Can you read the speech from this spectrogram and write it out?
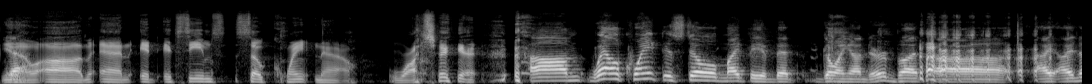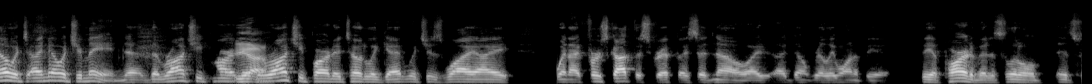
you yeah. know. Um, and it it seems so quaint now watching it. um, well, quaint is still might be a bit going under, but uh, I, I, know what I know what you mean. The, the raunchy part, yeah. the raunchy part, I totally get, which is why I when I first got the script, I said, no, I, I don't really want to be a, be a part of it. It's a little, it's,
